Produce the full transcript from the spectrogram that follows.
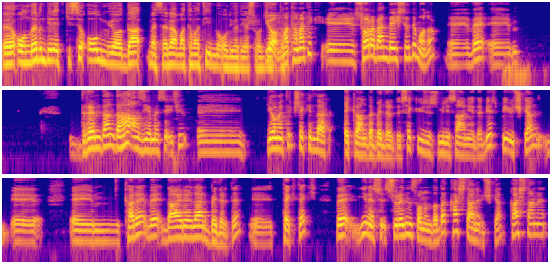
Ee, onların bir etkisi olmuyor da mesela matematik mi oluyor diye soracaktım. Yok matematik e, sonra ben değiştirdim onu e, ve e, RAM'den daha az yemesi için e, geometrik şekiller ekranda belirdi. 800 milisaniyede bir bir üçgen e, e, kare ve daireler belirdi e, tek tek. Ve yine sürenin sonunda da kaç tane üçgen, kaç tane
